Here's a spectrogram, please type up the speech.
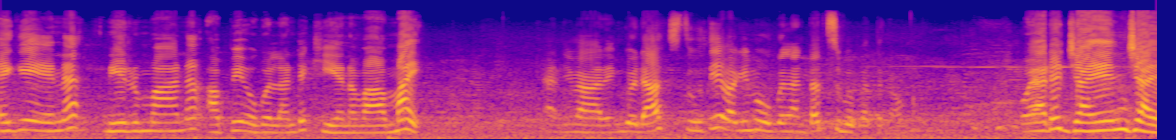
ඇගේ එන නිර්මාණ අපි ඔගොල්ලන්ට කියනවාමයි අනිවාරෙන් ගොඩක් ස්තුතියි වගේම ඕගලන්ටත් සුභපතනවා ඔයාට ජයෙන් ජය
